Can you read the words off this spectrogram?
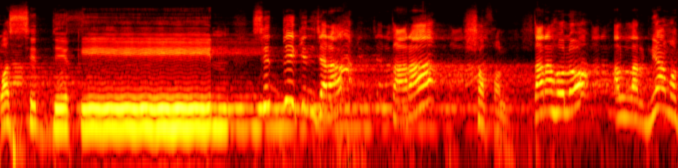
ওয়াস-সিদ্দীকিন সিদ্দিকিন। যারা, তারা সফল। তারা হলো আল্লাহর নিয়ামত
